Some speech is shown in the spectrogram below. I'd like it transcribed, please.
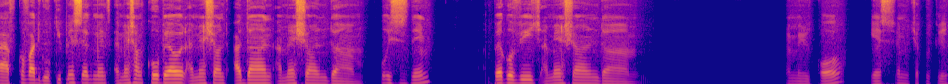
i've covered the goalkeeping segment. I mentioned kobel i mentioned adan i mentioned um who is his name? Begovic i mentioned um let me recall. Yes let me check quickly.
